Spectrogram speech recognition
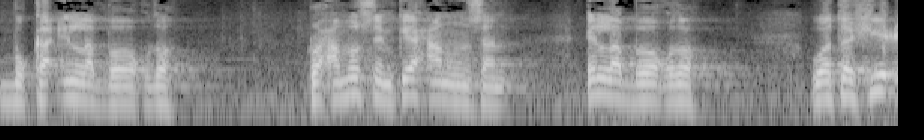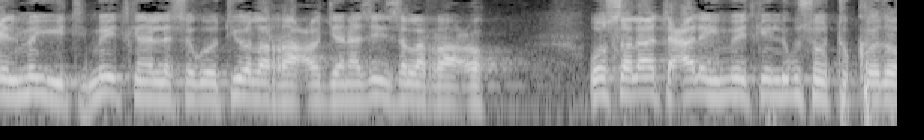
buka in la booqdo ruuxa muslimkee xanuunsan in la booqdo watashyiici اlmeyiti meydkana la sagootiyo la raaco janaasadiisa la raaco. Wsalaata calayhi meydka in lagu soo tukado.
